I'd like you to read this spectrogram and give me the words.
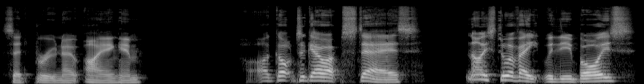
said Bruno, eyeing him. I got to go upstairs. Nice to have ate with you boys.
